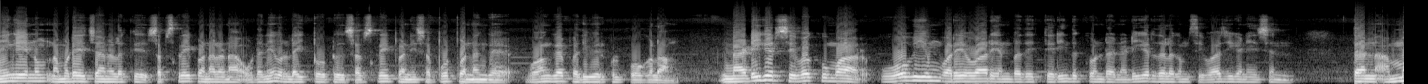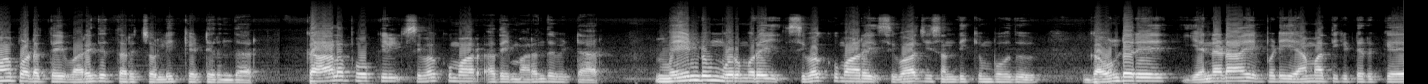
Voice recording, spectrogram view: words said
நீங்கள் இன்னும் நம்முடைய சேனலுக்கு சப்ஸ்கிரைப் பண்ணலைன்னா உடனே ஒரு லைக் போட்டு சப்ஸ்கிரைப் பண்ணி சப்போர்ட் பண்ணுங்க. வாங்க பதிவிற்குள் போகலாம். நடிகர் சிவகுமார் ஓவியம் வரைவார் என்பதை தெரிந்து கொண்ட நடிகர் தலகம் சிவாஜி கணேசன் தன் அம்மா படத்தை வரைந்து தரச் சொல்லி கேட்டிருந்தார். காலப்போக்கில் சிவகுமார் அதை மறந்துவிட்டார். மீண்டும் ஒருமுறை சிவகுமாரை சிவாஜி சந்திக்கும்போது கவுண்டரே என்னடா இப்படி ஏமாத்திக்கிட்டு இருக்கே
